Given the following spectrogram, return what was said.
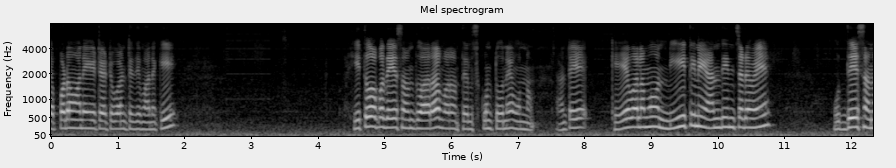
చెప్పడం అనేటటువంటిది మనకి హితోపదేశం ద్వారా మనం తెలుసుకుంటూనే ఉన్నాం. అంటే కేవలము నీతిని అందించడమే ఉద్దేశం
